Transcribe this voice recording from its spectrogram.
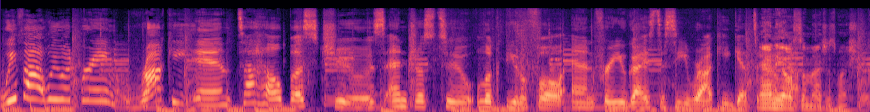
We thought we would bring Rocky in to help us choose and just to look beautiful and for you guys to see Rocky get to And he also out. matches my shirt.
